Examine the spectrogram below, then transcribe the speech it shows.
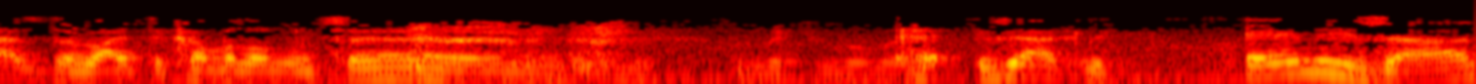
has the right to come along and say, exactly. Any zan,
